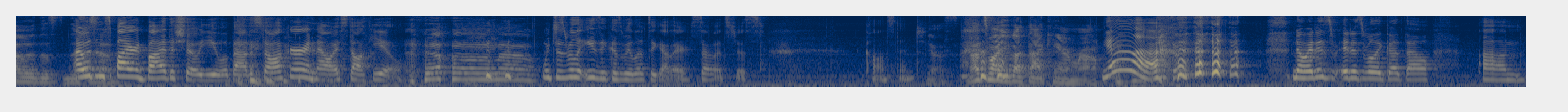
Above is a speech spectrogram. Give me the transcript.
Oh, this. this I was uh, inspired by the show You about a stalker, and now I stalk you, oh no. which is really easy because we live together. So it's just constant. Yes, that's why you got that camera. Yeah. no, it is. It is really good though. Um,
